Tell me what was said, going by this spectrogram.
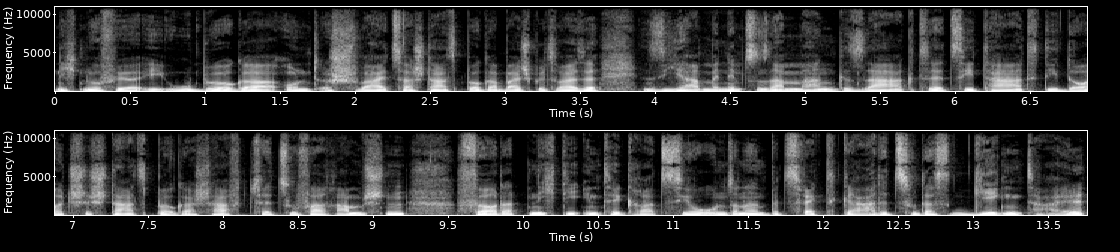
nicht nur für EU-Bürger und Schweizer Staatsbürger beispielsweise. Sie haben in dem Zusammenhang gesagt, äh, Zitat, die deutsche Staatsbürgerschaft zu verramschen fördert nicht die Integration, sondern bezweckt geradezu das Gegenteil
